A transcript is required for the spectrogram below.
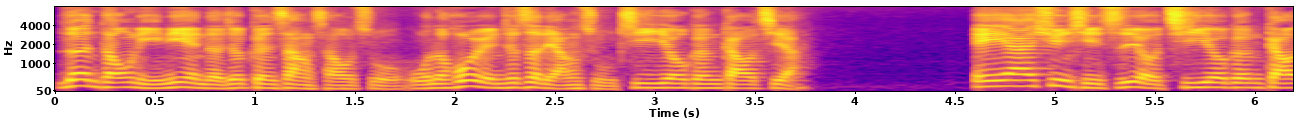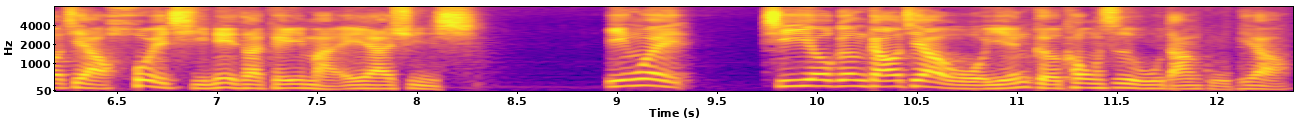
认同理念的就跟上操作。我的会员就这两组，绩优跟高价。AI 讯息只有绩优跟高价会期内才可以买 AI 讯息，因为绩优跟高价我严格控制五档股票。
